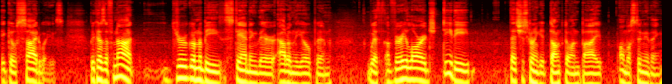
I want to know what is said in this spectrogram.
it goes sideways. Because if not, you're going to be standing there out in the open with a very large DD that's just going to get dunked on by almost anything.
